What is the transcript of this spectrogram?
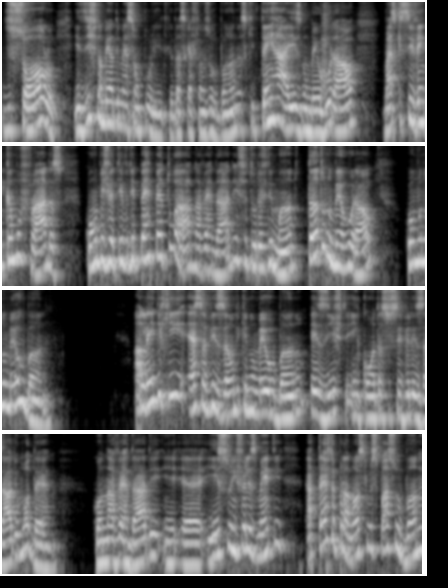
de solo. Existe também a dimensão política das questões urbanas, que tem raiz no meio rural, mas que se vêem camufladas com o objetivo de perpetuar, na verdade, estruturas de mando, tanto no meio rural como no meio urbano. Além de que essa visão de que no meio urbano existe, encontra-se o civilizado e o moderno, quando na verdade é, isso infelizmente atesta para nós que o espaço urbano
